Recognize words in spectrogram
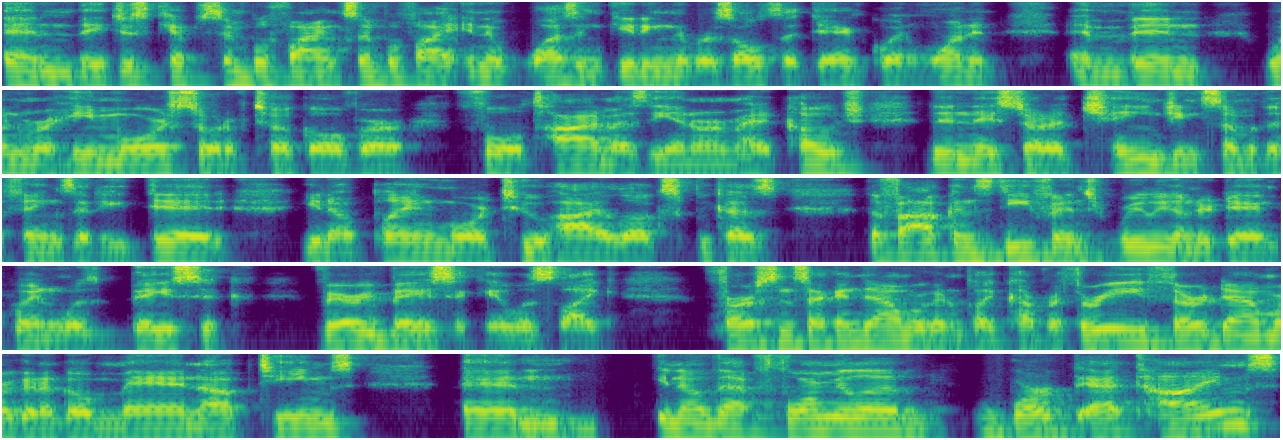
and they just kept simplifying, simplifying, and it wasn't getting the results that Dan Quinn wanted. And then when Raheem Moore sort of took over full time as the interim head coach, then they started changing some of the things that he did. You know, playing more two high looks because the Falcons defense really under Dan Quinn was basic, very basic. It was like first and second down, we're going to play cover three. Third down, we're going to go man up teams. And, mm-hmm. you know, that formula worked at times,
